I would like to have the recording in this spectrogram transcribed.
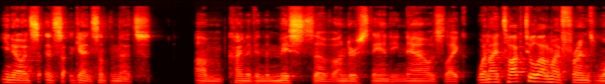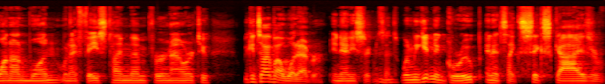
you know, it's, it's again something that's um kind of in the midst of understanding now is like when I talk to a lot of my friends one on one, when I FaceTime them for an hour or two, we can talk about whatever in any circumstance. When we get in a group and it's like six guys or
